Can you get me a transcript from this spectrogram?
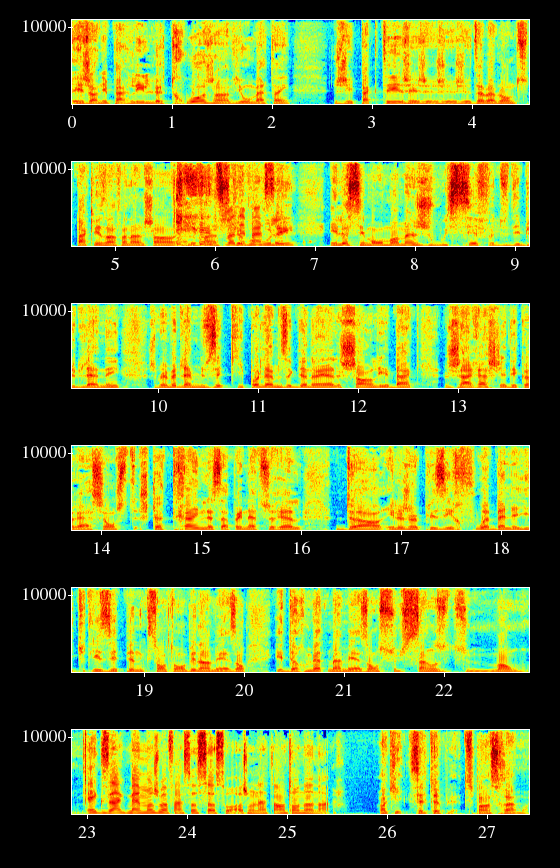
j'en ai parlé le 3 janvier au matin. J'ai pacté, j'ai, j'ai, j'ai j'ai dit à ma blonde, tu packs les enfants dans le char, allez faire ce que vous voulez. Et là, c'est mon moment jouissif du début de l'année. Je me mets de la musique qui est pas de la musique de Noël, je sors les bacs, j'arrache les décorations, je te- traîne le sapin naturel dehors. Et là, j'ai un plaisir fou à balayer toutes les épines qui sont tombées dans la maison et de remettre ma maison sur le sens du monde. Exact. Ben, moi, je vais faire ça ce soir, Jonathan, en ton honneur. OK, s'il te plaît, tu penseras à moi.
